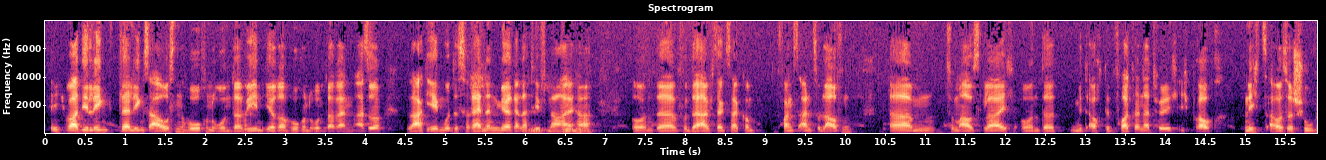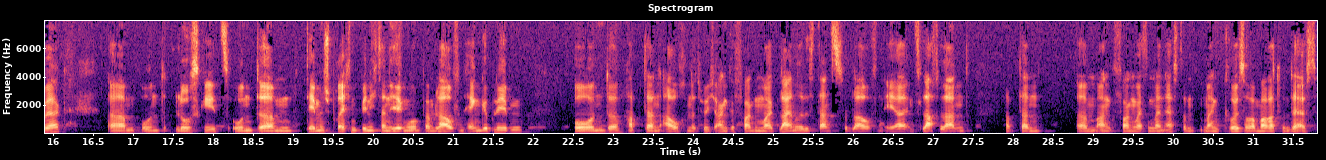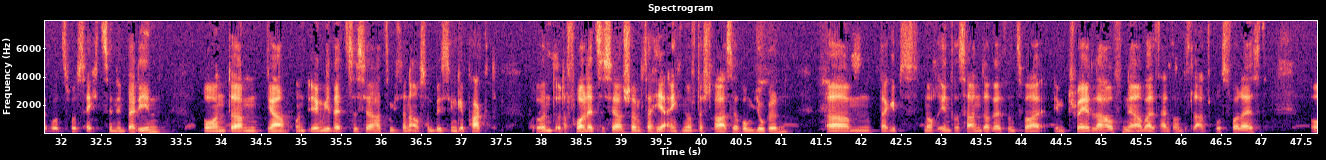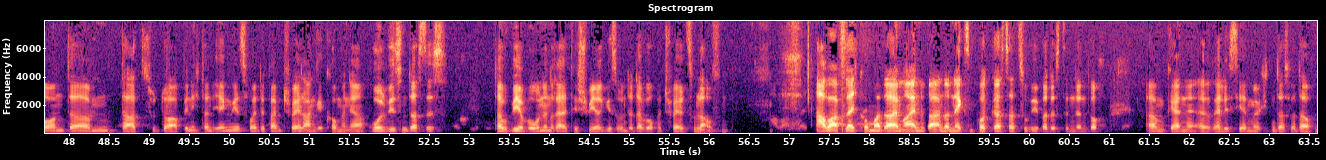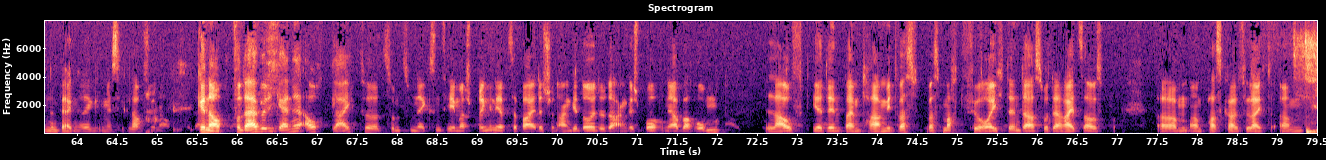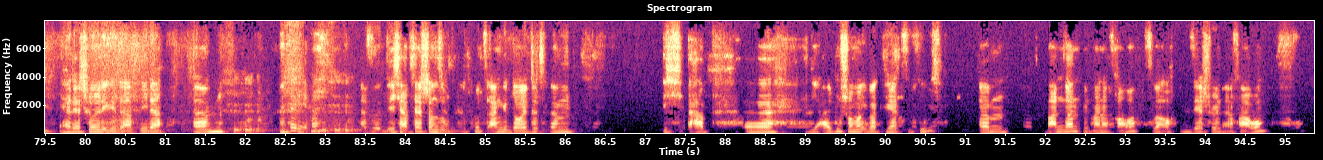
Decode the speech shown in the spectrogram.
ich war die Link, der Linksaußen hoch und runter, wie in ihrer hoch und runter Rennen. Also lag irgendwo das Rennen mir relativ nahe. Mhm. Ja? Und äh, von daher habe ich dann gesagt, komm, fangst an zu laufen ähm, zum Ausgleich und äh, mit auch dem Vorteil natürlich, ich brauche nichts außer Schuhwerk ähm, und los geht's. Und ähm, dementsprechend bin ich dann irgendwo beim Laufen hängen geblieben und äh, habe dann auch natürlich angefangen, mal kleinere Distanz zu laufen, eher im Flachland. Habe dann ähm, angefangen, weiß nicht, mein erster, mein größerer Marathon, der erste wurde 2016 in Berlin. Und ähm, ja, und irgendwie letztes Jahr hat es mich dann auch so ein bisschen gepackt. Und, oder vorletztes Jahr schon gesagt, hier eigentlich nur auf der Straße rumjuggeln. Ähm, da gibt es noch interessanteres, und zwar im Traillaufen, ja, weil es einfach ein bisschen anspruchsvoller ist. Und ähm, dazu, da bin ich dann irgendwie jetzt heute beim Trail angekommen, ja. Wohl wissen, dass es, da wo wir wohnen, relativ schwierig ist, unter der Woche Trail zu laufen. Aber vielleicht kommen wir da im einen oder anderen nächsten Podcast dazu, wie wir das denn dann doch ähm, gerne äh, realisieren möchten, dass wir da auch in den Bergen regelmäßig laufen. Genau. genau. Von daher würde ich gerne auch gleich zu, zum, zum nächsten Thema springen. Ihr habt es ja beide schon angedeutet oder angesprochen. Ja, warum lauft ihr denn beim TAR mit? Was, was macht für euch denn da so der Reiz aus? Ähm, ähm, Pascal vielleicht. Ähm. Ja, der Schuldige darf wieder. Ähm, also ich habe es ja schon so kurz angedeutet. Ich habe äh, die Alpen schon mal überquert zu Fuß ähm, wandern mit meiner Frau. Das war auch eine sehr schöne Erfahrung.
